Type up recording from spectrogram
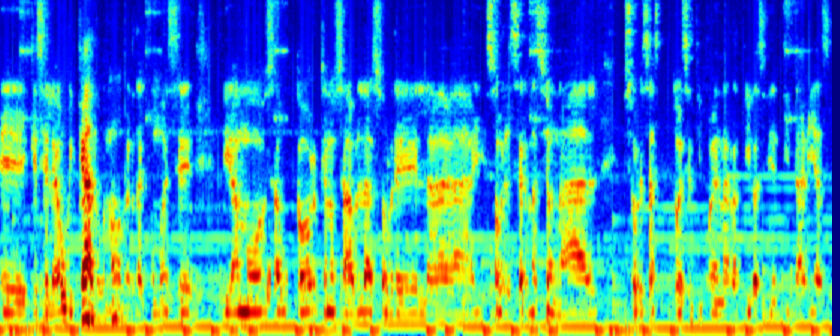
eh, que se le ha ubicado, ¿no? ¿Verdad? Como ese, digamos, autor que nos habla sobre, la, sobre el ser nacional, sobre esas, todo ese tipo de narrativas identitarias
